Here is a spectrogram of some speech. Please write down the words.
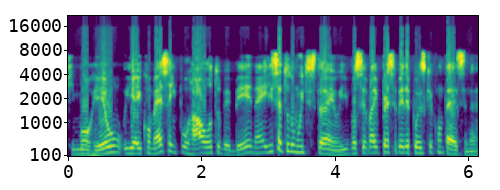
que morreu, e aí começa a empurrar outro bebê, né? E isso é tudo muito estranho. E você você vai perceber depois o que acontece, né?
